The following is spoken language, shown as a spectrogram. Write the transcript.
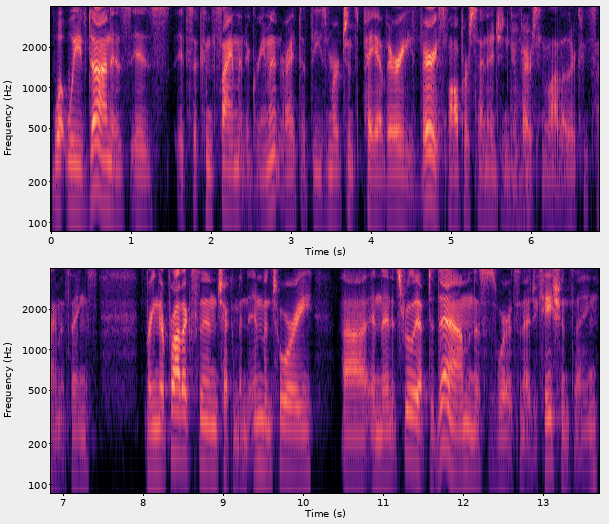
What we've done is is it's a consignment agreement, right? That these merchants pay a very very small percentage in comparison to a lot of other consignment things. Bring their products in, check them into inventory, uh, and then it's really up to them. And this is where it's an education thing.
